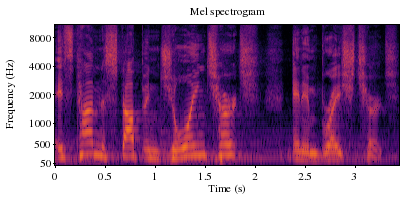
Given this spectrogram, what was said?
It's time to stop enjoying church and embrace church.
